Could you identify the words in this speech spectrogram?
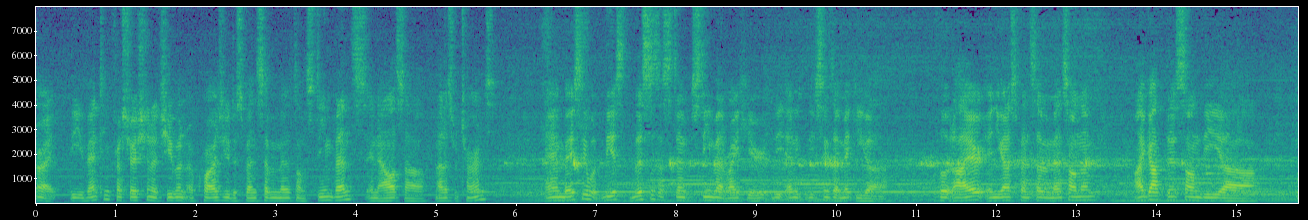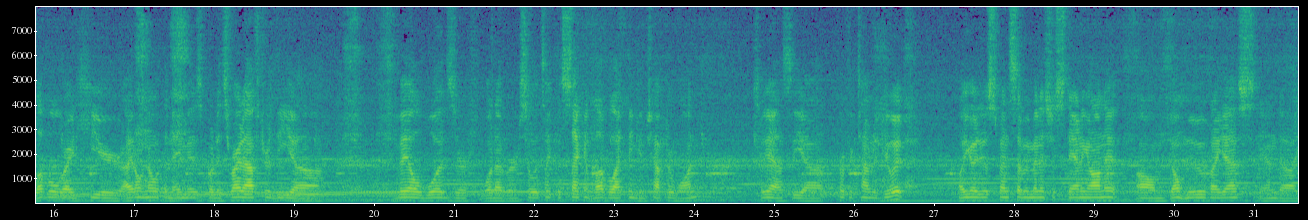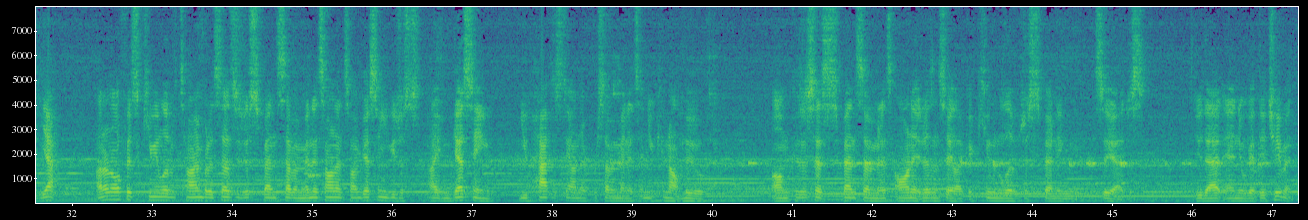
Alright, the Venting Frustration achievement requires you to spend 7 minutes on Steam vents in Alice uh, Madness Returns. And basically, what this this is a Steam vent right here. The, any, these things that make you uh, float higher, and you gotta spend 7 minutes on them. I got this on the uh, level right here. I don't know what the name is, but it's right after the uh, Vale Woods or whatever. So it's like the second level, I think, in Chapter 1. So yeah, it's the uh, perfect time to do it. All you gotta do is spend seven minutes just standing on it. Um, don't move, I guess. And uh, yeah, I don't know if it's cumulative time, but it says to just spend seven minutes on it. So I'm guessing you could just, I'm guessing you have to stay on there for seven minutes and you cannot move. Um, because it says spend seven minutes on it. It doesn't say like a cumulative just spending. So yeah, just do that and you'll get the achievement.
